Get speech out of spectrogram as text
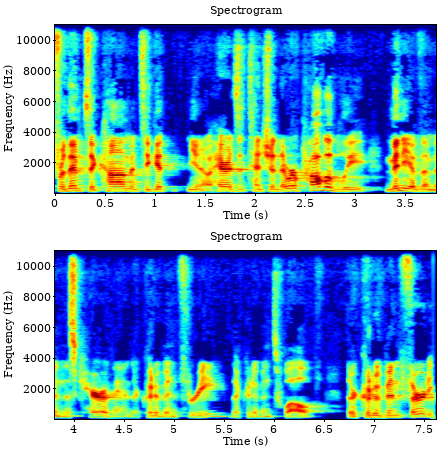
for them to come and to get you know Herod's attention, there were probably many of them in this caravan. There could have been three, there could have been 12, there could have been 30.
